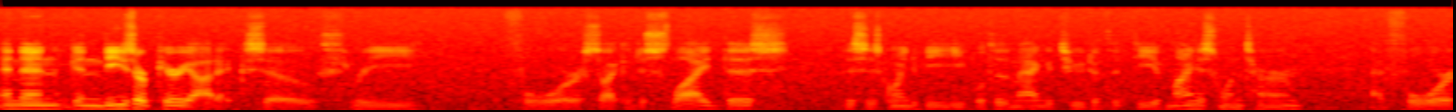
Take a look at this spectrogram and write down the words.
and then again these are periodic so 3 4 so I could just slide this this is going to be equal to the magnitude of the d of minus 1 term. At 4,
